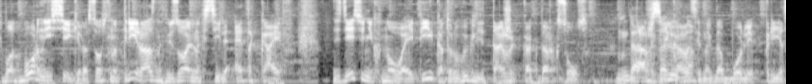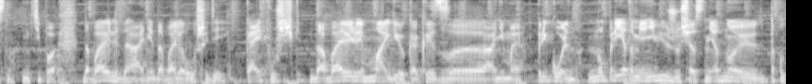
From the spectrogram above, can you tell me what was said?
Bloodborne и Sekiro. Собственно, три разных визуальных стиля. Это кайф. Здесь у них новый IP, который выглядит так же, как Dark Souls. Да, Даже, абсолютно. мне кажется, иногда более пресно. Ну, типа, добавили, да, они добавили лошадей. Кайфушечки. Добавили магию, как из э, аниме. Прикольно. Но при этом я не вижу сейчас ни одной такой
